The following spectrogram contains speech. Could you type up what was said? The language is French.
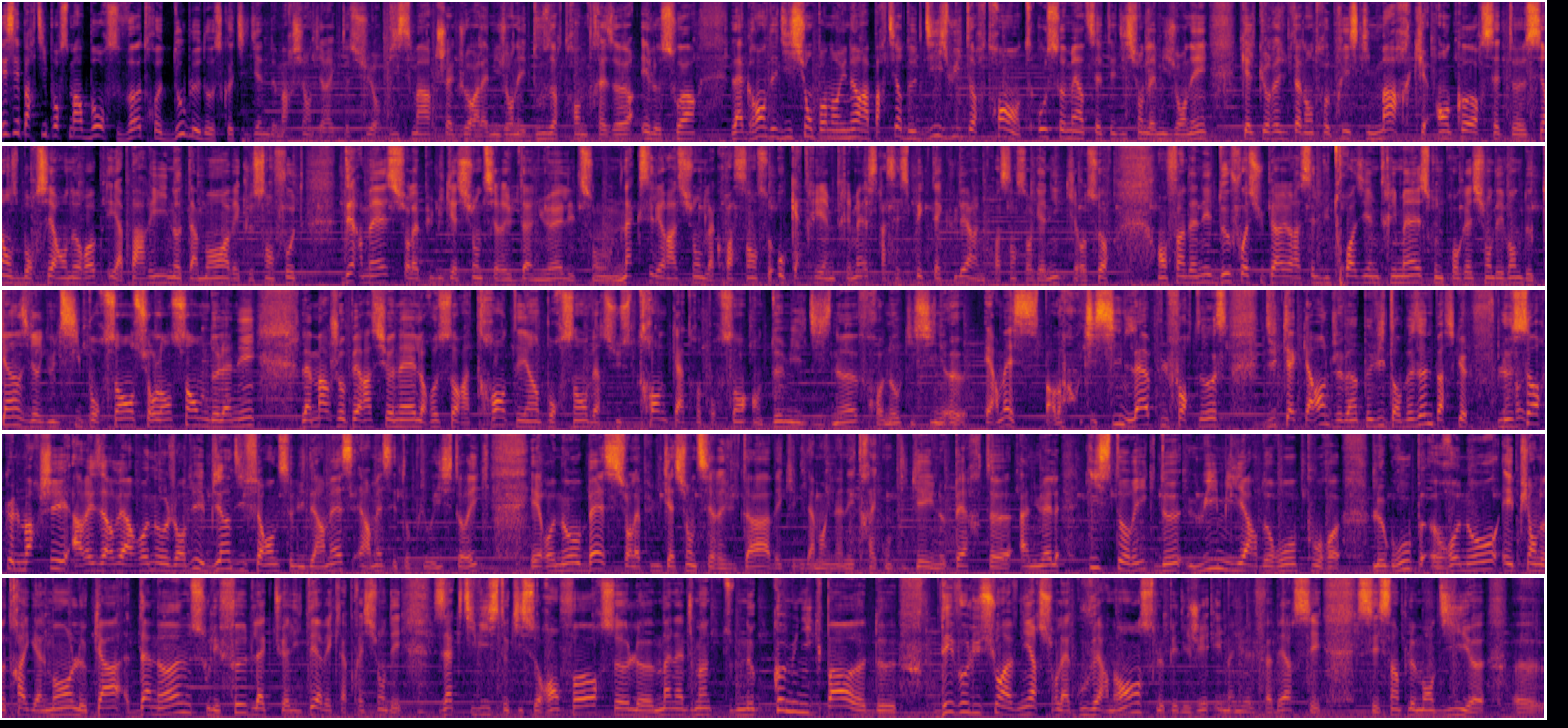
Et c'est parti pour Smart Bourse, votre double dose quotidienne de marché en direct sur Bismart, chaque jour à la mi-journée 12h30, 13h et le soir, la grande édition pendant une heure à partir de 18h30. Au sommaire de cette édition de la mi-journée, quelques résultats d'entreprise qui marquent encore cette séance boursière en Europe et à Paris, notamment avec le sans faute d'Hermès sur la publication de ses résultats annuels et de son accélération de la croissance au quatrième trimestre, assez spectaculaire, une croissance organique qui ressort en fin d'année deux fois supérieure à celle du troisième trimestre, progression des ventes de 15,6%. Sur l'ensemble de l'année, la marge opérationnelle ressort à 31% versus 34% en 2019. Renault qui signe, euh, Hermès, pardon, qui signe la plus forte hausse du CAC 40. Je vais un peu vite en besogne parce que le sort que le marché a réservé à Renault aujourd'hui est bien différent de celui d'Hermès. Hermès est au plus haut historique et Renault baisse sur la publication de ses résultats avec évidemment une année très compliquée, une perte annuelle historique de 8 milliards d'euros pour le groupe Renault. Et puis on notera également le cas Danone sous les feux de l'actualité avec la pression des activistes qui se renforce. Le management ne communique pas euh, d'évolution à venir sur la gouvernance. Le PDG Emmanuel Faber s'est simplement dit euh, euh,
